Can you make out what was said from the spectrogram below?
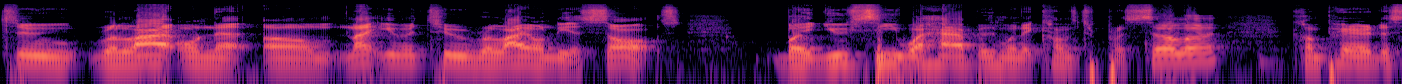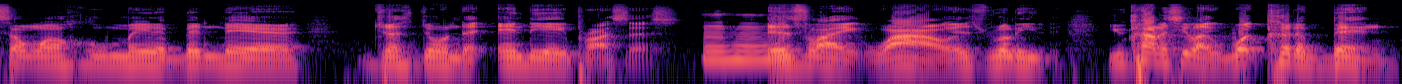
to rely on that, um, not even to rely on the assaults, but you see what happens when it comes to Priscilla compared to someone who may have been there just during the NDA process. Mm-hmm. It's like wow, it's really you kind of see like what could have been,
